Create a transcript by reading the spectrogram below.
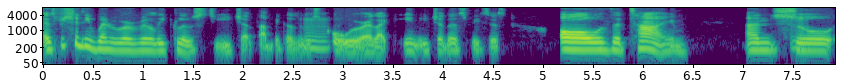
especially when we were really close to each other because in Mm, school we were like in each other's faces all the time. And mm, so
